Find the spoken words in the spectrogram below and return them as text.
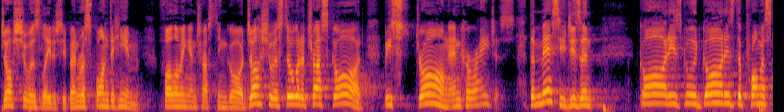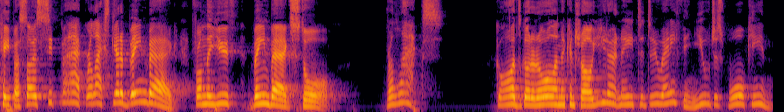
Joshua's leadership and respond to him, following and trusting God. Joshua's still got to trust God. Be strong and courageous. The message isn't, God is good. God is the promise keeper. So sit back, relax, get a beanbag from the youth beanbag store. Relax. God's got it all under control. You don't need to do anything. You'll just walk in.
